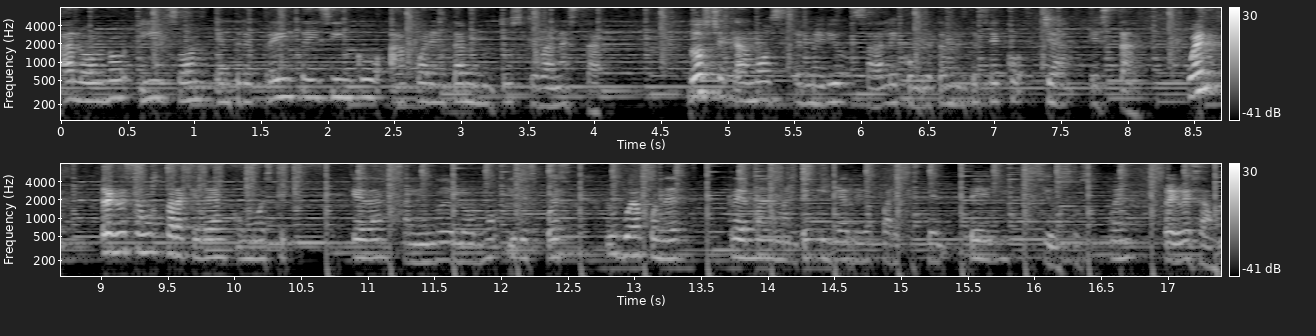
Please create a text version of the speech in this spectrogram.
al horno y son entre 35 a 40 minutos que van a estar. Los checamos, el medio sale completamente seco, ya están. Bueno, regresamos para que vean cómo es que quedan saliendo del horno y después les voy a poner crema de mantequilla arriba para que estén deliciosos. Bueno, regresamos.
